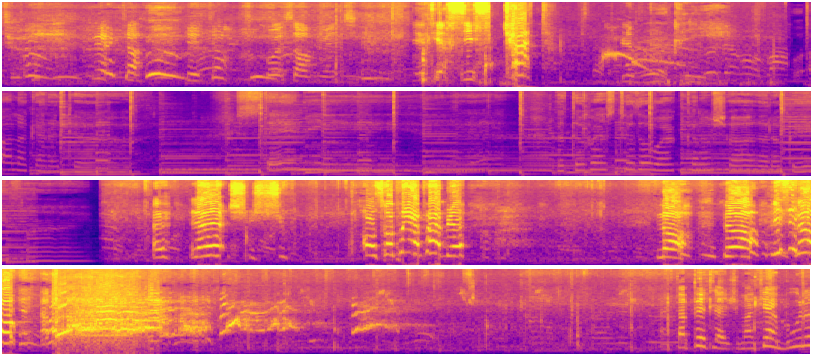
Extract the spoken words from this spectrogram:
Crève! Viens-t'en, viens-t'en. On va s'en remettre. Exercice 4. Le bouclier. Well, all I gotta do is stay me. yeah. Let the rest do the work and I'm sure that I'll be fine. Euh, là, là, je- je- on sera pas capable, là. Non, non, non. Tapette là, j'ai manqué un bout là.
